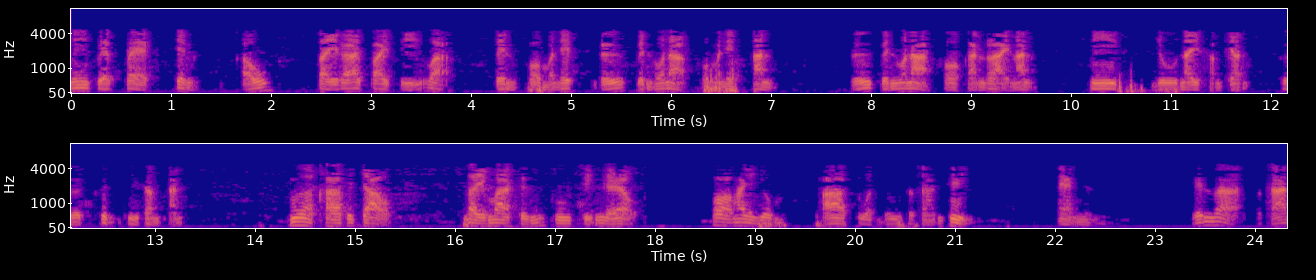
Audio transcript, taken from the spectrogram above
มีแปลกๆเช่นเขาใส่ร้ายปลายสีว่า เป็นคอมมิวนิสต์หรือเป็นหัวหน้าคอมมิวนิสต์นั้น หรือเป็นหัวหน้าก่อการร้ายนั้น มีอยู่ในคำจันเกิดขึ้นที่คำจันเมื่อข้าพเจ้าได้มาถึงภูสิงห์แล้ว ก็ให้ยมพาตรวจดูสถานที่แห่งหนึ่ง เห็นว่าสถาน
